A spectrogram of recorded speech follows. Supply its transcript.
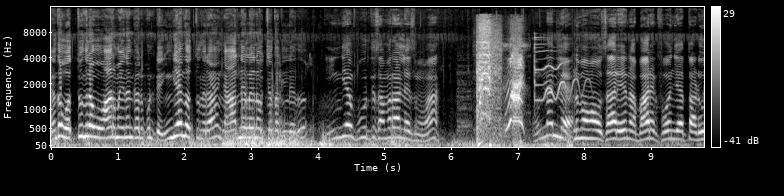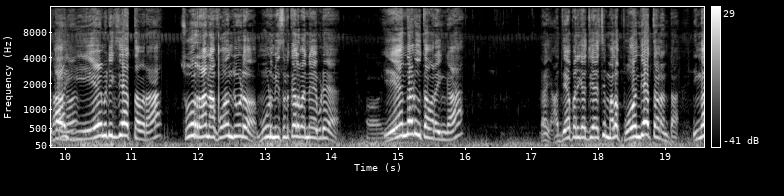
ఏందో వస్తుందిరా ఓ వారం అయినాక అనుకుంటే ఇంకేంది వస్తుందిరా? ఇంకా ఆరు నెలలైనా వచ్చేటట్లు లేదు. ఇంకేం పూర్తి సమరాలు లేదు మామ. ఉండండిలే ఉండు మామ ఒకసారి నా భార్యకు ఫోన్ చేస్తా అడుగుతాను. ఏమిటికి చేస్తావురా? చూడరా నా ఫోన్ చూడు. మూడు మిసులు కలు పడినాయి ఇప్పుడే. ఏంది అడుగుతావరా ఇంకా? అదే పనిగా చేసి మళ్ళీ ఫోన్ చేస్తాడంట. ఇంకా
